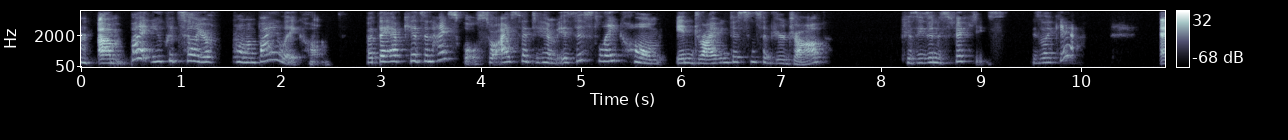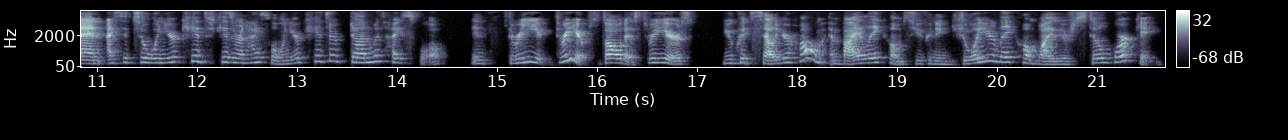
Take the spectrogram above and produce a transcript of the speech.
Um, but you could sell your home and buy a lake home. But they have kids in high school. So I said to him, Is this lake home in driving distance of your job? Because he's in his 50s. He's like, Yeah. And I said, So when your kids, kids are in high school, when your kids are done with high school in three three years, that's all it is, three years, you could sell your home and buy a lake home so you can enjoy your lake home while you're still working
